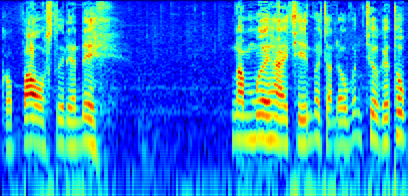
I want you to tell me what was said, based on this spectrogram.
có pause từ Dandy 50 29 và trận đấu vẫn chưa kết thúc.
